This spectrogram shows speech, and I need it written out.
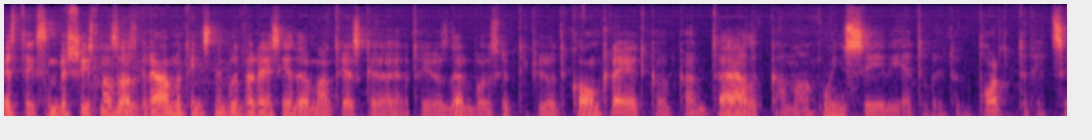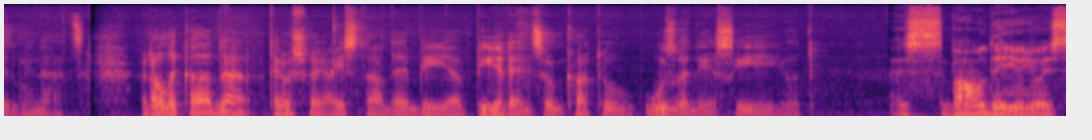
Es teiksim, bez šīs mazās grāmatiņas nebūtu varējis iedomāties, ka tajos darbos ir tik ļoti konkrēti kaut kāda tēla, kā mākoņa sieviete vai portrets ir minēts. Role, kāda tev šajā izstādē bija pieredze un kā tu uzvedies ieejot? Es baudīju, jo es,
